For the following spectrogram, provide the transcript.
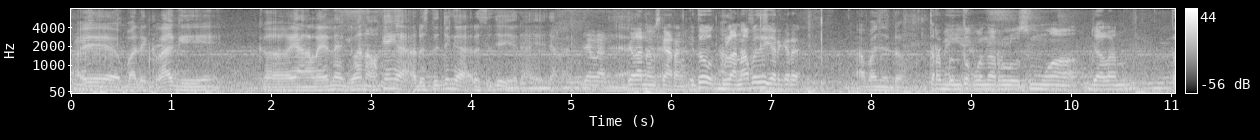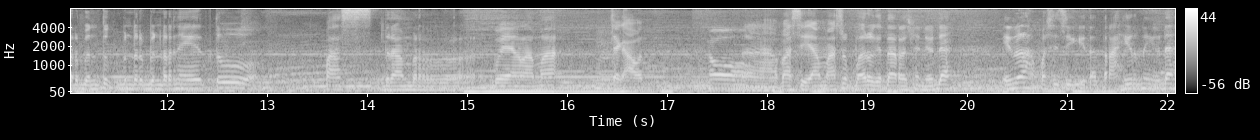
Oh iya balik lagi ke yang lainnya gimana? Oke nggak? Ada setuju nggak? Ada setuju? Ya udah ya jalan. Jalan, jalan sampai sekarang. Itu bulan apa sih kira-kira? Apanya tuh? Terbentuk bener lu semua jalan? terbentuk bener-benernya itu pas drummer gue yang lama check out. Oh, Nah, pas yang masuk baru kita resmi udah inilah posisi kita terakhir nih udah.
